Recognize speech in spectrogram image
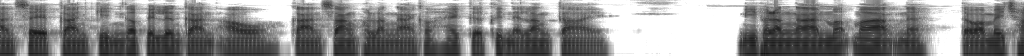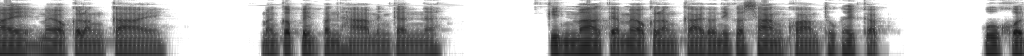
ารเสพการกินก็เป็นเรื่องการเอาการสร้างพลังงานเขาให้เกิดขึ้นในร่างกาย มีพลังงานมากๆนะแต่ว่าไม่ใช้ไม่ออกกำลังกาย มันก็เป็นปัญหาเหมือนกันนะกินมากแต่ไม่ออกกำลังกายตอนนี้ก็สร้างความทุกข์ให้กับ ผู้คน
